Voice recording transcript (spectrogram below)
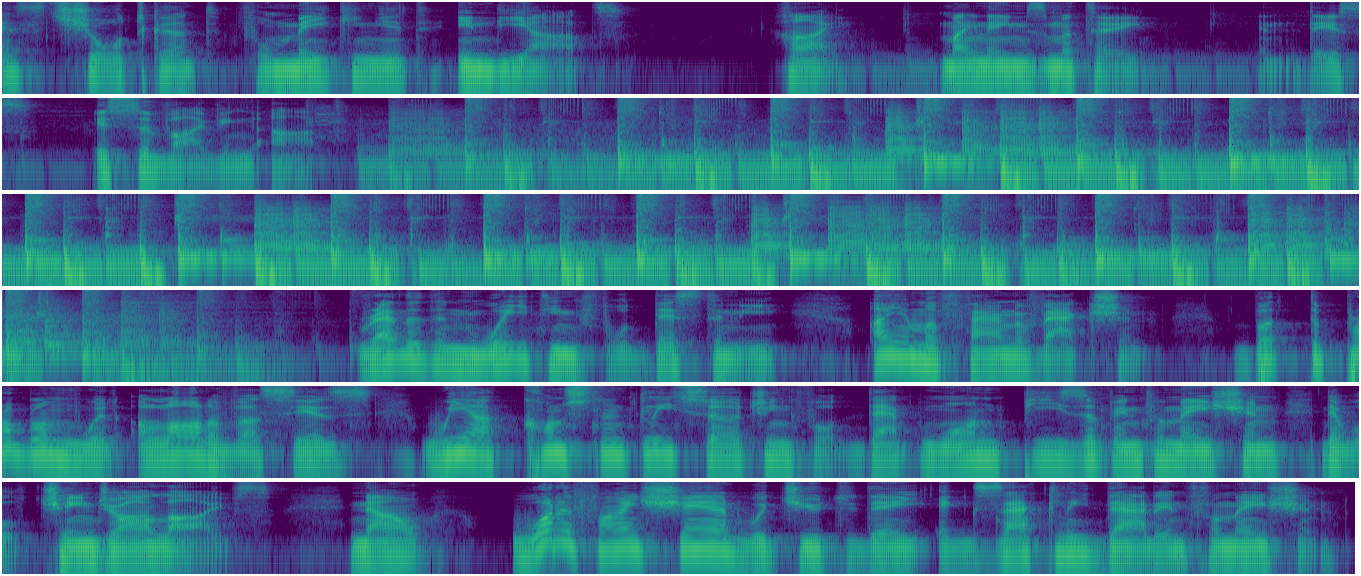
best shortcut for making it in the arts. Hi, my name's Matei, and this is Surviving Art. Rather than waiting for destiny, I am a fan of action. But the problem with a lot of us is we are constantly searching for that one piece of information that will change our lives. Now, what if I shared with you today exactly that information?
